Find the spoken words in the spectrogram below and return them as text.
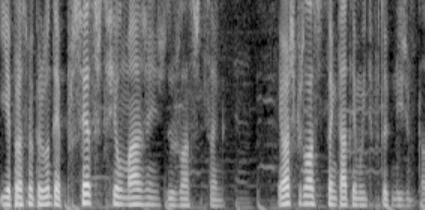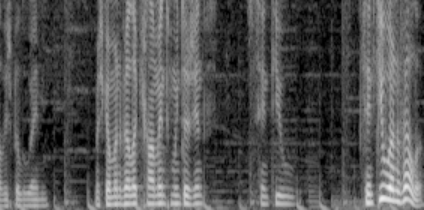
E a próxima pergunta é: processos de filmagens dos Laços de Sangue? Eu acho que os Laços de Sangue está a ter muito protagonismo, talvez pelo Emmy, mas que é uma novela que realmente muita gente sentiu. Sentiu a novela?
